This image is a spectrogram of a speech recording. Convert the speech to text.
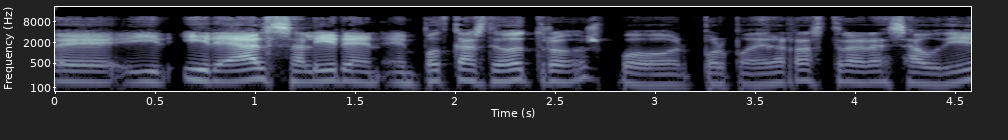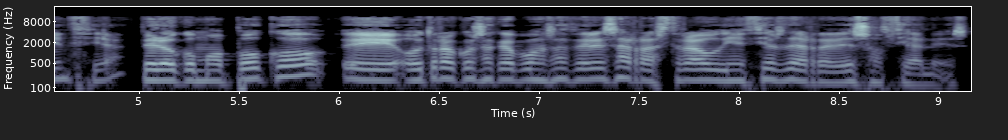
eh, ideal salir en, en podcast de otros por por, poder arrastrar a esa audiencia, pero como poco, eh, otra cosa que podemos hacer es arrastrar audiencias de redes sociales.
